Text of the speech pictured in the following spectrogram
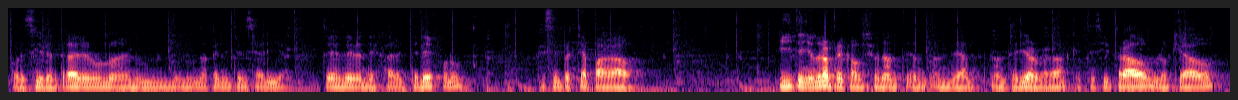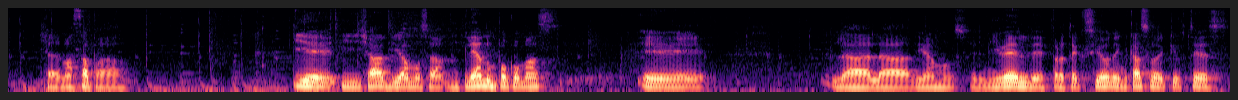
por decir, entrar en una, en, una penitenciaría, ustedes deben dejar el teléfono que siempre esté apagado. Y teniendo la precaución anterior, ¿verdad? Que esté cifrado, bloqueado y además apagado. Y, eh, ya, digamos, empleando un poco más eh, la, digamos, el nivel de protección en caso de que ustedes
